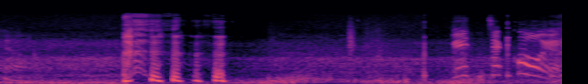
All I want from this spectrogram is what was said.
らん。やん。めっちゃこうやん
